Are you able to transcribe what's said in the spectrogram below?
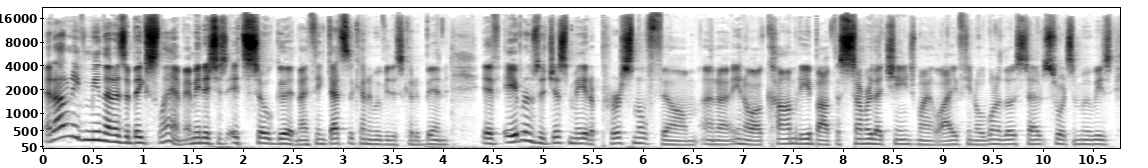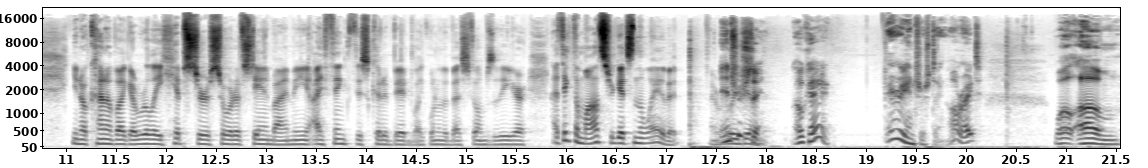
And I don't even mean that as a big slam. I mean, it's just, it's so good. And I think that's the kind of movie this could have been. If Abrams had just made a personal film and a, you know, a comedy about the summer that changed my life, you know, one of those sorts of movies, you know, kind of like a really hipster sort of stand by me, I think this could have been like one of the best films of the year. I think The Monster gets in the way of it. Really. Interesting. Okay. Very interesting. All right. Well, um,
